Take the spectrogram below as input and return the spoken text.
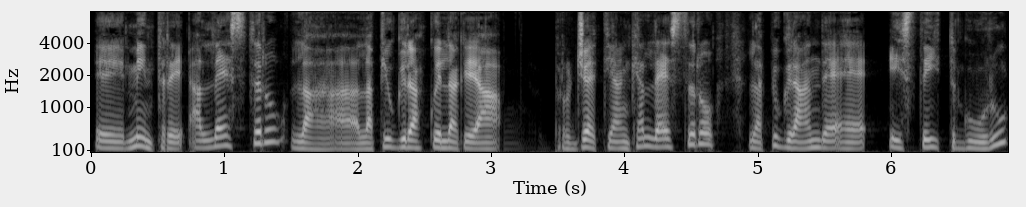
Eh, mentre all'estero, la, la gra- quella che ha progetti anche all'estero, la più grande è Estate Guru,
